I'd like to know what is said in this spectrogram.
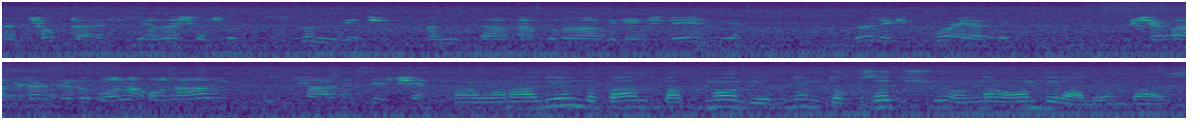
Yani çok da yanaşma çok sınır mı geçiyor? Hani zaten bunu aldı genç değil mi? Böyle git bu ayarda. Bir şey bas kanka ona, ona al sabitle bir şey. Tamam onu alıyorum da bazı batma oluyor biliyor musun? 9'a düşüyor. Ondan 11 alıyorum bazı.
